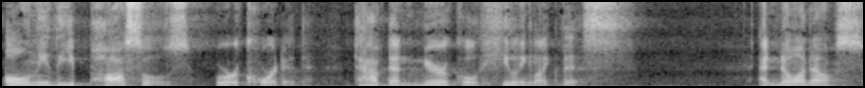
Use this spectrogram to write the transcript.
only the apostles were recorded to have done miracle healing like this, and no one else.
